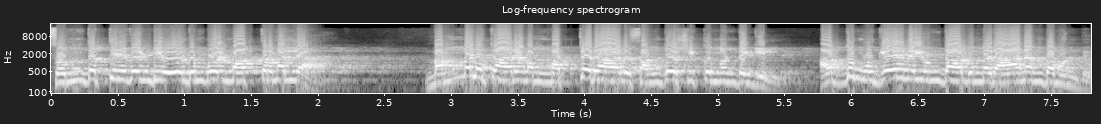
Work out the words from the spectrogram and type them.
സ്വന്തത്തിന് വേണ്ടി ഓടുമ്പോൾ മാത്രമല്ല നമ്മൾ കാരണം മറ്റൊരാൾ സന്തോഷിക്കുന്നുണ്ടെങ്കിൽ അത് മുഖേനയുണ്ടാകുന്ന ഒരു ആനന്ദമുണ്ട്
